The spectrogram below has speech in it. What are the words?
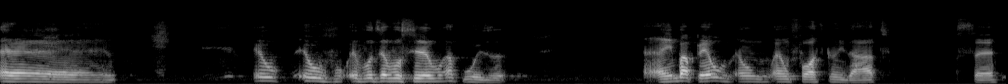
é... eu, eu, eu vou dizer a você uma coisa. A Mbappé é um, é um forte candidato, certo?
